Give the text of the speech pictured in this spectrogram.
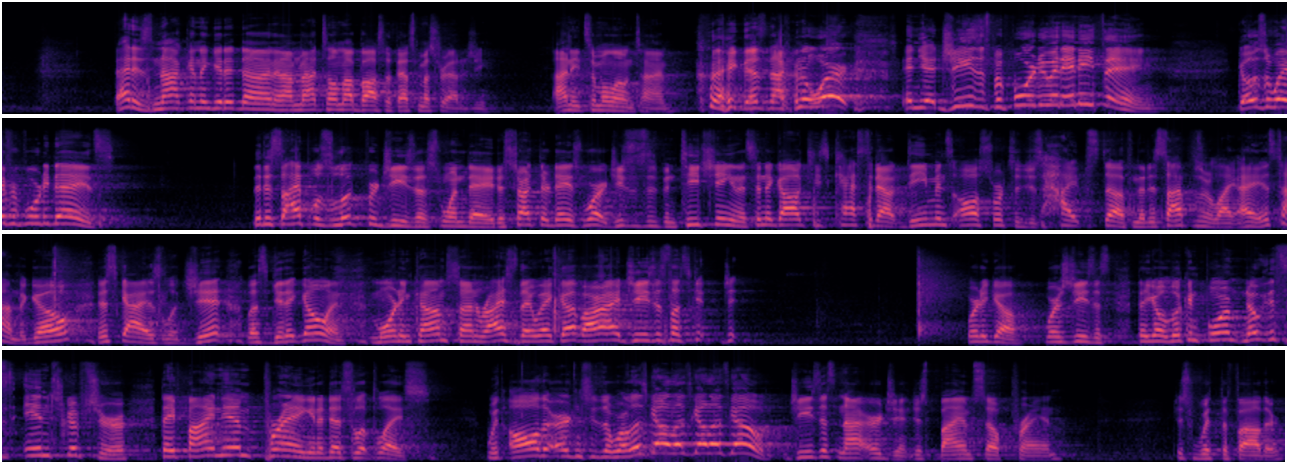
That is not going to get it done, and I'm not telling my boss that that's my strategy. I need some alone time. like, that's not going to work. And yet, Jesus, before doing anything, goes away for 40 days. The disciples looked for Jesus one day to start their day's work. Jesus has been teaching in the synagogues, he's casted out demons, all sorts of just hype stuff. And the disciples are like, hey, it's time to go. This guy is legit. Let's get it going. Morning comes, sunrise, they wake up. All right, Jesus, let's get. Where'd he go? Where's Jesus? They go looking for him. No, this is in scripture. They find him praying in a desolate place with all the urgency of the world. Let's go, let's go, let's go. Jesus, not urgent, just by himself praying, just with the Father.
